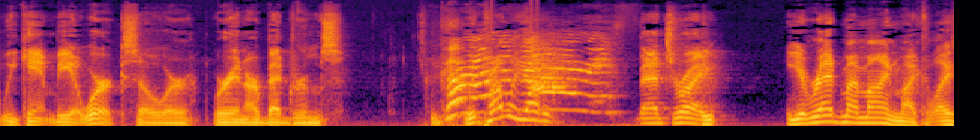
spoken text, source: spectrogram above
we can't be at work, so we're we're in our bedrooms. We probably ought to. That's right. You read my mind, Michael. I,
